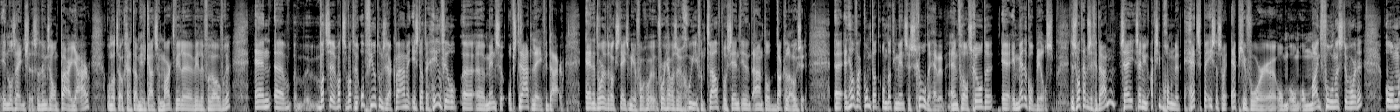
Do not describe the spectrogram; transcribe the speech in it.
in Los Angeles. Dat doen ze al een paar jaar, omdat ze ook graag de Amerikaanse markt willen, willen veroveren. En wat, ze, wat, ze, wat hun opviel toen ze daar kwamen, is dat er heel veel mensen op straat leven daar. En het worden er ook steeds meer. Vorig, jaar was er een groei van 12% in het aantal daklozen. Uh, en heel vaak komt dat omdat die mensen schulden hebben. En vooral schulden uh, in medical bills. Dus wat hebben ze gedaan? Zij zijn nu een actie begonnen met Headspace. Dat is zo'n appje voor, uh, om, om, om mindfulness te worden. Om,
